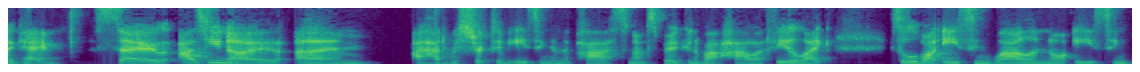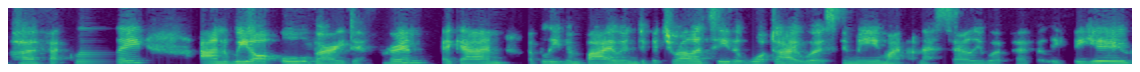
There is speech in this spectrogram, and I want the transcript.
Okay, so as you know, um, I had restrictive eating in the past, and I've spoken about how I feel like it's all about eating well and not eating perfectly. And we are all very different. Again, I believe in bio individuality, that what diet works for me might not necessarily work perfectly for you.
